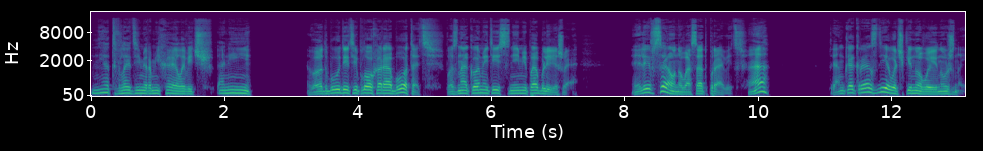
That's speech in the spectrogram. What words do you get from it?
«Нет, Владимир Михайлович, они...» «Вот будете плохо работать, познакомитесь с ними поближе. Или в сауну вас отправить, а? Там как раз девочки новые нужны.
